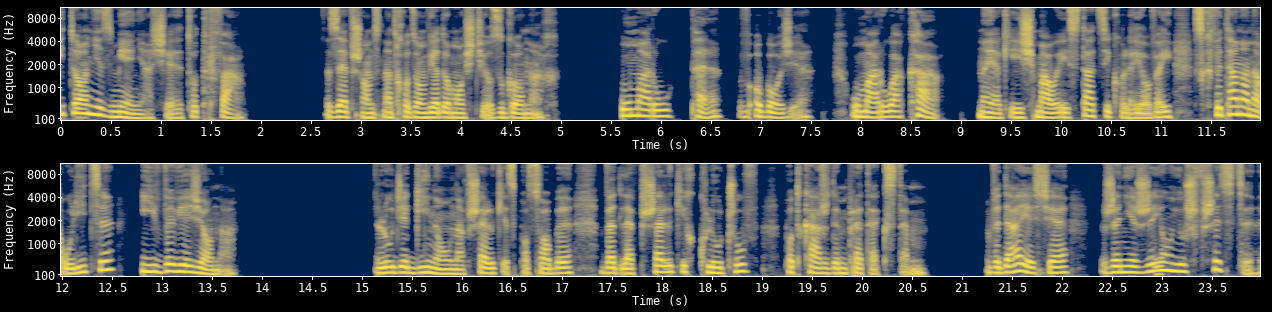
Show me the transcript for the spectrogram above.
i to nie zmienia się, to trwa. Zewsząd nadchodzą wiadomości o zgonach. Umarł P w obozie, umarła K na jakiejś małej stacji kolejowej, schwytana na ulicy i wywieziona. Ludzie giną na wszelkie sposoby, wedle wszelkich kluczów, pod każdym pretekstem. Wydaje się, że nie żyją już wszyscy,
